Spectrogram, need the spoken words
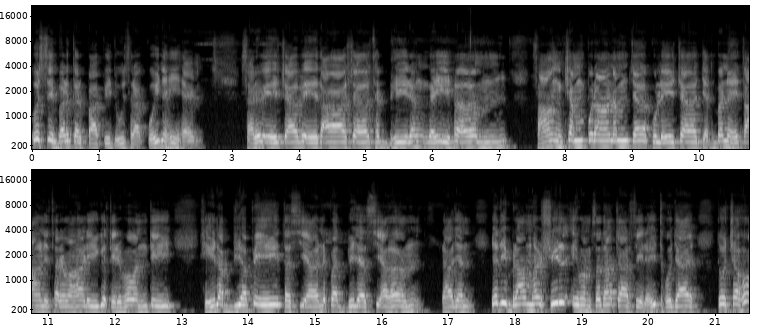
उससे बढ़कर पापी दूसरा कोई नहीं है। सर्वे च वेदास सद्भिरंग सांख्यम पुराणम च कुले च जन्मनता सर्वाणी गतिर्भवंती शीलभ्यपेत नृपद्विज राजन, यदि ब्राह्मण शील एवं सदाचार से रहित हो जाए तो छहों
